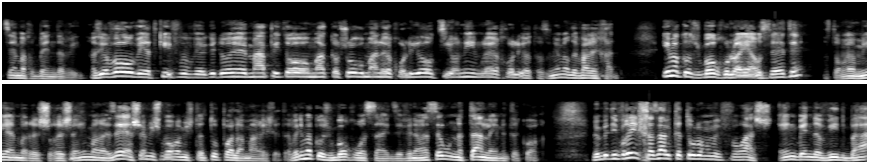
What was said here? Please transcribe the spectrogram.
צמח בן דוד אז יבואו ויתקיפו ויגידו אה, מה פתאום מה קשור מה לא יכול להיות ציונים לא יכול להיות אז אני אומר דבר אחד אם הקדוש ברוך הוא לא היה עושה את זה אז אתה אומר מי הם הרשעים הרי? זה השם ישמור הם השתלטו פה על המערכת. אבל אם הקדוש ברוך הוא עשה את זה ולמעשה הוא נתן להם את הכוח. ובדברי חז"ל כתוב לנו מפורש אין בן דוד בא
